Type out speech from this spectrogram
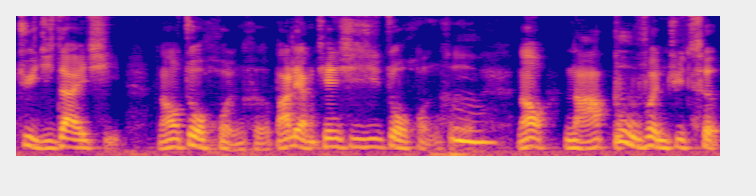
聚集在一起，然后做混合，把两千 CC 做混合，然后拿部分去测，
